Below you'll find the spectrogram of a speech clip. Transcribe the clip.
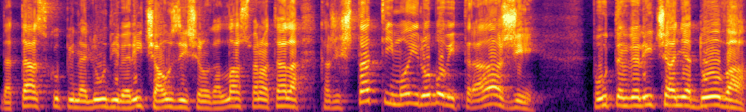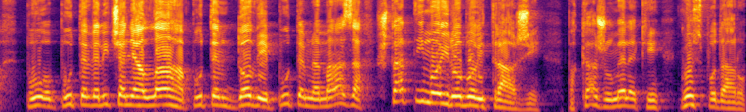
da ta skupina ljudi veriča uzvišenog Allah subhanahu wa ta'ala, kaže šta ti moji robovi traži? Putem veličanja dova, putem veličanja Allaha, putem dovi, putem namaza, šta ti moji robovi traži? Pa kažu meleki, gospodaru,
